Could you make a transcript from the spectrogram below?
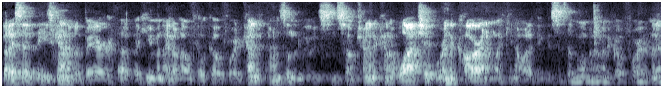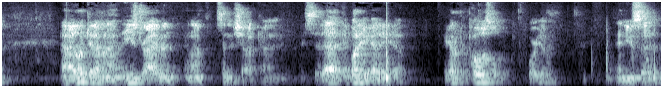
but I said he's kind of a bear of a human. I don't know if he'll go for it. It kind of depends on the moods, and so I'm trying to kind of watch it. We're in the car, and I'm like, you know what? I think this is the moment. I'm going to go for it. I'm gonna, and I look at him, and I, he's driving, and I'm sitting in shotgun. And I said, uh, "Hey, buddy, I got a, uh, I got a proposal for you." And you said,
